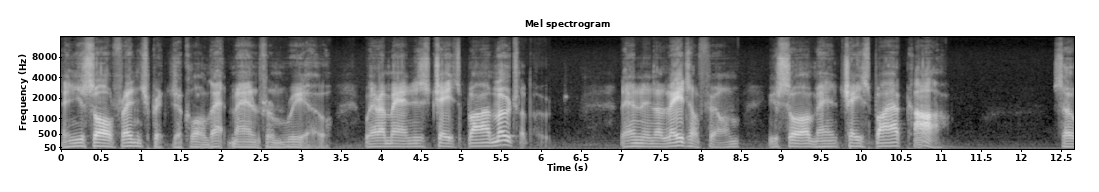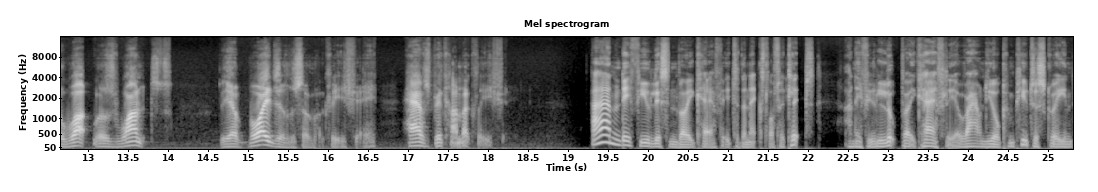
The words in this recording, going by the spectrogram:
Then you saw a French picture called That Man from Rio, where a man is chased by a motorboat. Then in a later film, you saw a man chased by a car. So what was once the avoidance of a cliche has become a cliche. And if you listen very carefully to the next lot of clips, and if you look very carefully around your computer screen,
